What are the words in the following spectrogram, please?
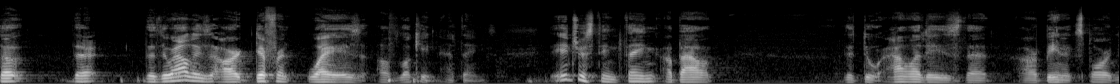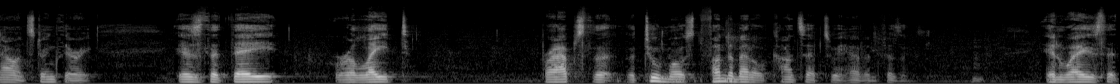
So the, the dualities are different ways of looking at things. The interesting thing about the dualities that are being explored now in string theory is that they relate perhaps the, the two most fundamental concepts we have in physics in ways that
